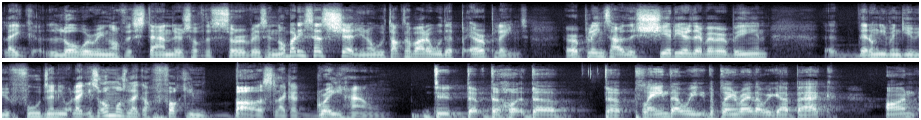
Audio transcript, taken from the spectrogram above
like lowering of the standards of the service and nobody says shit you know we talked about it with the airplanes airplanes are the shittier they've ever been they don't even give you foods anymore like it's almost like a fucking bus like a greyhound dude. The the the the plane that we the plane ride that we got back on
